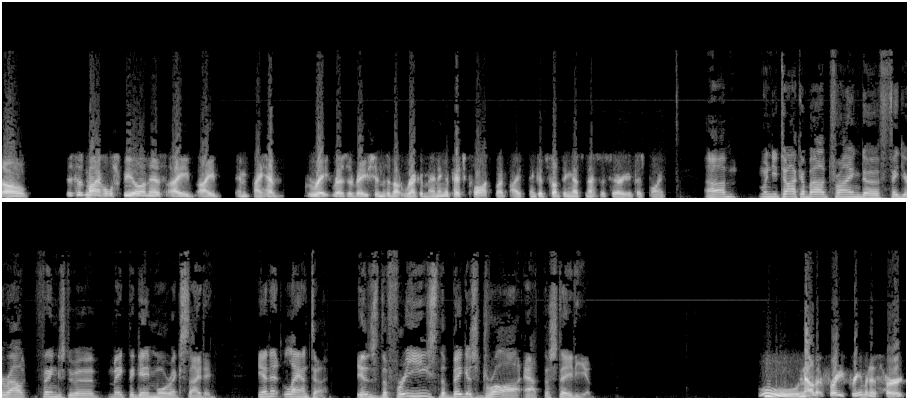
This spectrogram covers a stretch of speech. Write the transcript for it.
So this is my whole spiel on this. I I am, I have great reservations about recommending a pitch clock, but I think it's something that's necessary at this point. Um, when you talk about trying to figure out things to uh, make the game more exciting, in Atlanta, is the freeze the biggest draw at the stadium? Ooh, now that Freddie Freeman is hurt,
